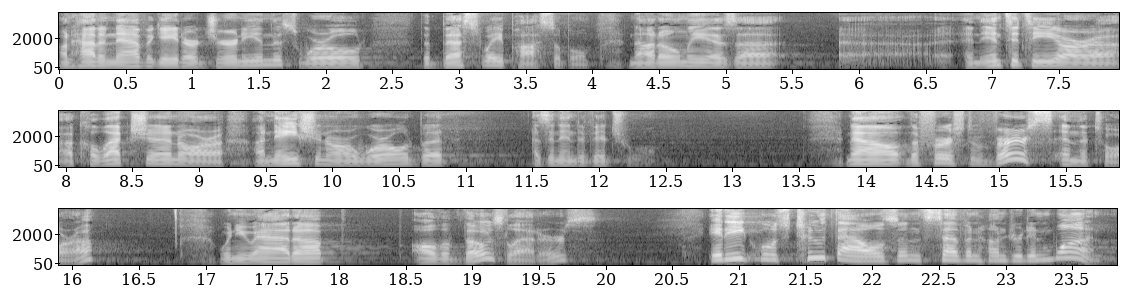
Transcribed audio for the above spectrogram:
on how to navigate our journey in this world the best way possible, not only as a, uh, an entity or a, collection or a, a nation or a world, but as an individual. Now, the first verse in the Torah, when you add up all of those letters, it equals 2,701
